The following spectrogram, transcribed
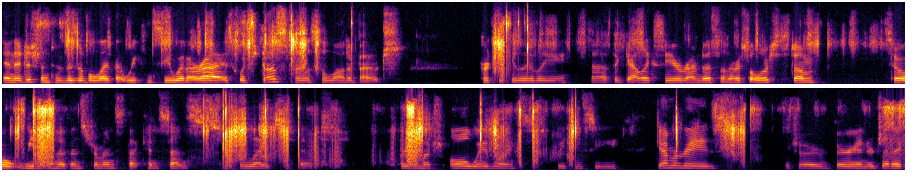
in addition to visible light that we can see with our eyes, which does tell us a lot about, particularly uh, the galaxy around us and our solar system. So, we now have instruments that can sense light at pretty much all wavelengths. We can see gamma rays, which are very energetic,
